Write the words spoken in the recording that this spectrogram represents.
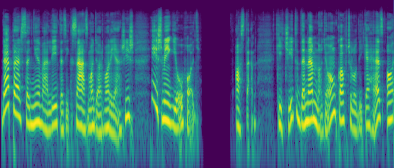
de persze nyilván létezik száz magyar variáns is, és még jó, hogy. Aztán kicsit, de nem nagyon kapcsolódik ehhez a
